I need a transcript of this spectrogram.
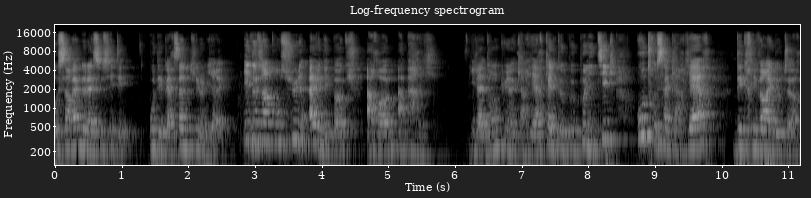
au sein même de la société, ou des personnes qui le liraient. Il devient consul à une époque, à Rome, à Paris. Il a donc une carrière quelque peu politique, outre sa carrière d'écrivain et d'auteur.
